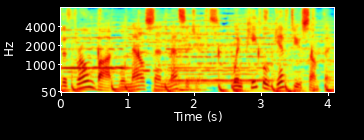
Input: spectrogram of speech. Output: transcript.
The ThroneBot will now send messages when people gift you something.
